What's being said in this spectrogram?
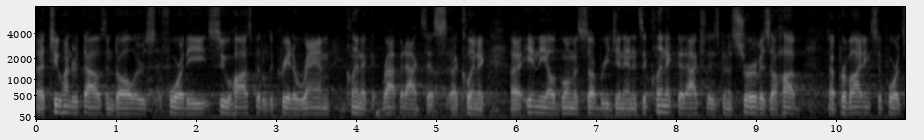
$200,000 for the Sault Hospital to create a RAM clinic, rapid access clinic, in the Algoma subregion, and it's a clinic that actually is going to serve as a hub uh, providing supports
